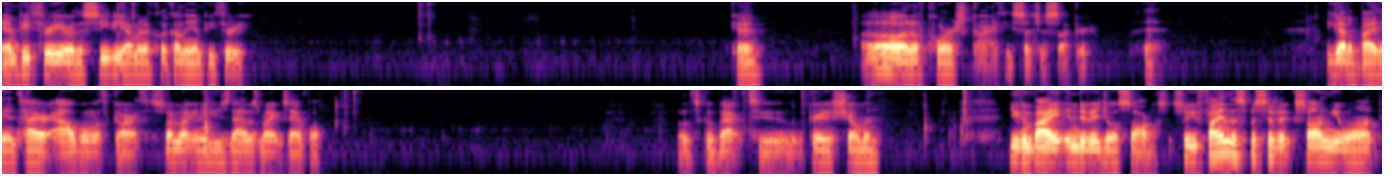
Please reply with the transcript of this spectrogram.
MP3, or the CD. I'm going to click on the MP3. Okay. Oh, and of course, Garth, he's such a sucker. you got to buy the entire album with Garth, so I'm not going to use that as my example. Let's go back to Greatest Showman. You can buy individual songs. So you find the specific song you want.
